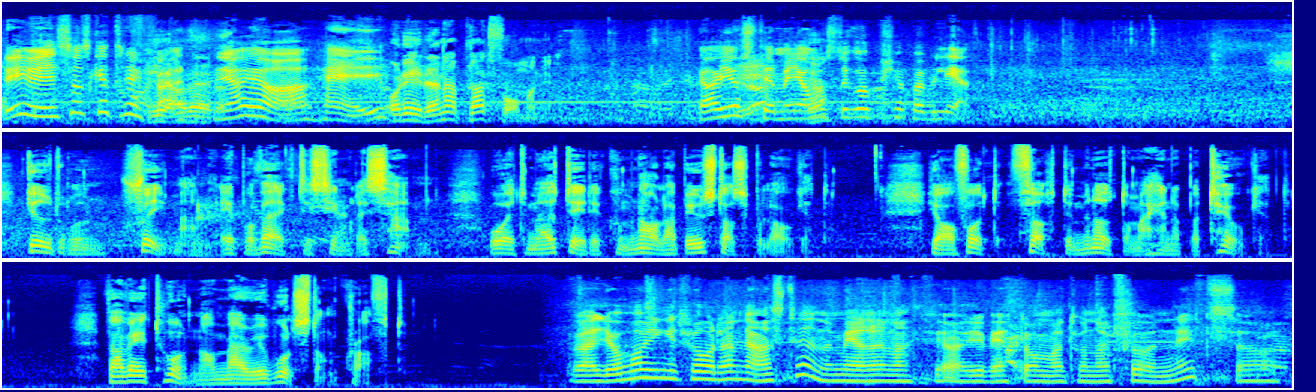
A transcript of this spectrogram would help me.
Det är vi som ska träffas. Ja, ja, hej. Och det är den här plattformen ja. Ja, just det, men jag Ja. måste gå upp och köpa biljett. Gudrun Schyman är på väg till Simrishamn och ett möte i det kommunala bostadsbolaget. Jag har fått 40 minuter med henne på tåget. Vad vet hon om Mary Wollstonecraft? Jag har inget förhållande alls till henne mer än att jag vet om att hon har funnits. Och,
